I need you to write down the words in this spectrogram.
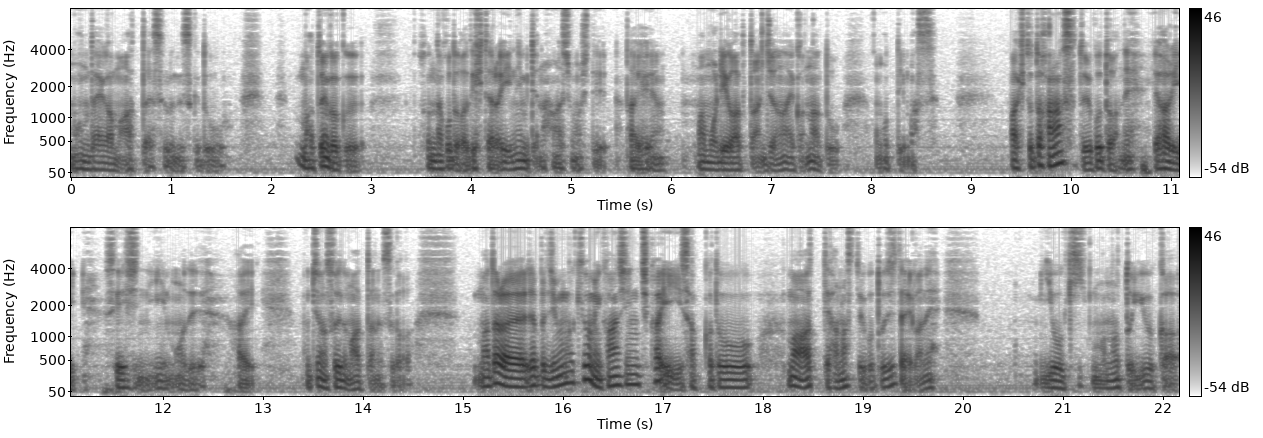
問題がまああったりするんですけどまあとにかくそんなことができたらいいねみたいな話もして大変、まあ、盛り上がったんじゃないかなと思っています。まあ、人と話すということはねやはり精神にいいもので、はい、もちろんそういうのもあったんですが、まあ、ただやっぱ自分が興味関心に近い作家と、まあ、会って話すということ自体がね良きものというか、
